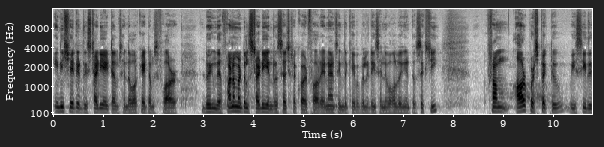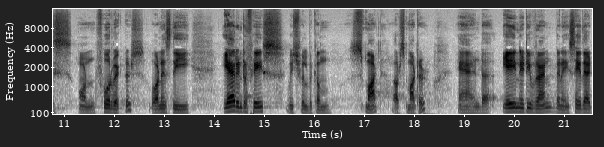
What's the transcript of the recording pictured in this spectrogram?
initiated the study items and the work items for doing the fundamental study and research required for enhancing the capabilities and evolving into 6G. From our perspective, we see this on four vectors. One is the air interface, which will become smart or smarter. And uh, AI native RAN, when I say that,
